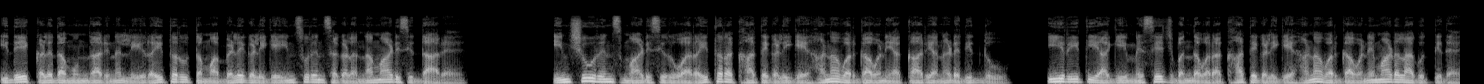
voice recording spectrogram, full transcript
ಇದೇ ಕಳೆದ ಮುಂಗಾರಿನಲ್ಲಿ ರೈತರು ತಮ್ಮ ಬೆಳೆಗಳಿಗೆ ಇನ್ಶೂರೆನ್ಸ್ಗಳನ್ನ ಮಾಡಿಸಿದ್ದಾರೆ. ಇನ್ಶೂರೆನ್ಸ್ ಮಾಡಿಸಿರುವ ರೈತರ ಖಾತೆಗಳಿಗೆ ಹಣ ವರ್ಗಾವಣೆಯ ಕಾರ್ಯ ನಡೆದಿದ್ದು, ಈ ರೀತಿಯಾಗಿ ಮೆಸೇಜ್ ಬಂದವರ ಖಾತೆಗಳಿಗೆ ಹಣ ವರ್ಗಾವಣೆ ಮಾಡಲಾಗುತ್ತಿದೆ.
